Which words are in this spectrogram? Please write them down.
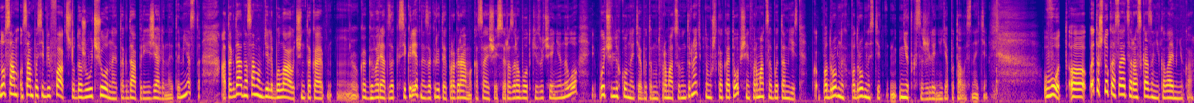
Но сам, сам по себе факт, что даже ученые тогда приезжали на это место, а тогда на самом деле была очень такая, как говорят, секретная, закрытая программа, касающаяся разработки изучения НЛО. Очень легко найти об этом информацию в интернете, потому что какая-то общая информация об этом есть. Подробных подробностей нет, к сожалению, я пыталась найти. Вот. Э, это что касается рассказа Николая Менюка.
